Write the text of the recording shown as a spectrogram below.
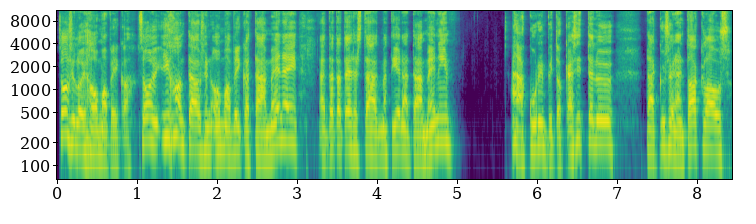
Se on silloin ihan oma vika. Se on ihan täysin oma vika. Tämä menee. Tätä tehdessä mä tiedän, tämä meni kurinpito käsittelyy, tämä kyseinen taklaus,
